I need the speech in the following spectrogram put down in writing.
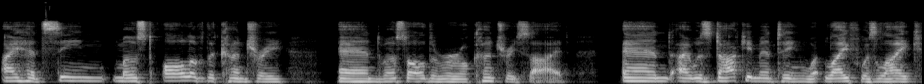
I had seen most all of the country and most all the rural countryside. And I was documenting what life was like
